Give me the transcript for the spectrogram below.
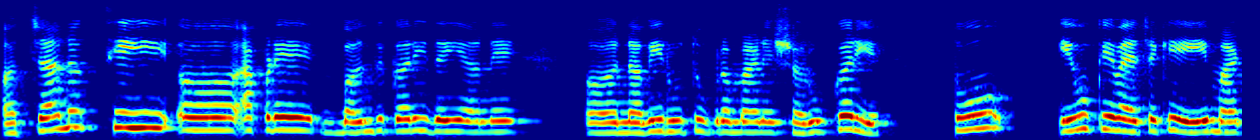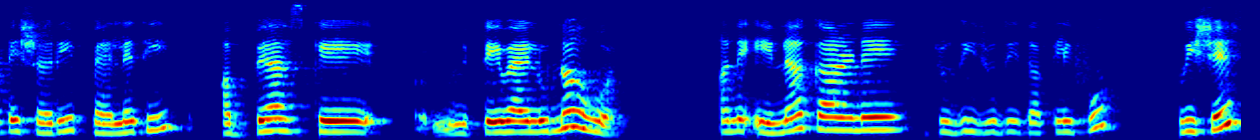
અચાનકથી આપણે બંધ કરી દઈએ અને નવી ઋતુ પ્રમાણે શરૂ કરીએ, તો એવું કહેવાય છે કે એ માટે શરીર પહેલેથી અભ્યાસ કે ટેવાયેલું ન હોય અને એના કારણે જુદી જુદી તકલીફો વિશેષ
